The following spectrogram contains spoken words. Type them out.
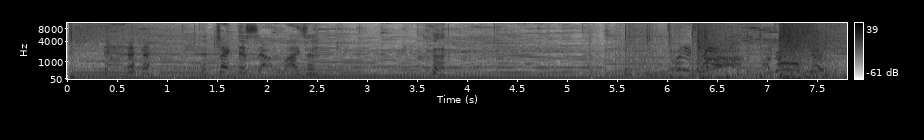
Check this out, Eliza. Ah! Looks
